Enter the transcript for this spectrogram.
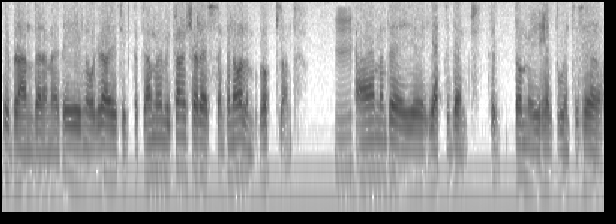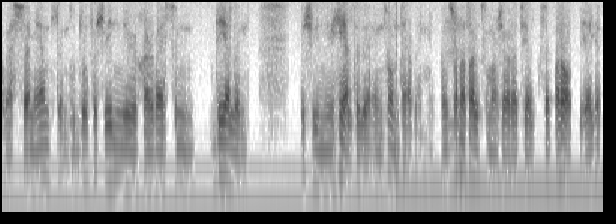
beblanda det med, det är ju några har ju tyckt att ja men vi kan köra SM-finalen på Gotland. Mm. Nej men det är ju jättedumt. För De är ju helt ointresserade av SM egentligen. Så då försvinner ju själva SM-delen försvinner ju helt i en sån tävling. I sådana fall ska man köra ett helt separat eget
